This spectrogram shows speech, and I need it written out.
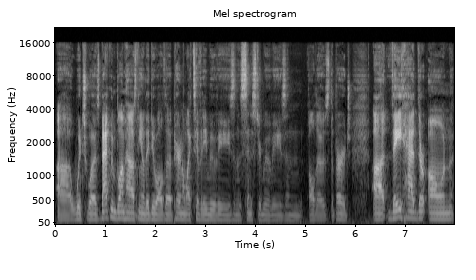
uh, which was back when Blumhouse, you know, they do all the Paranormal Activity movies and the Sinister movies and all those, The Purge. Uh, they had their own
